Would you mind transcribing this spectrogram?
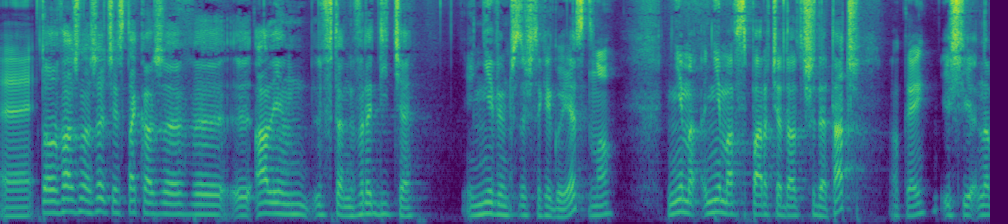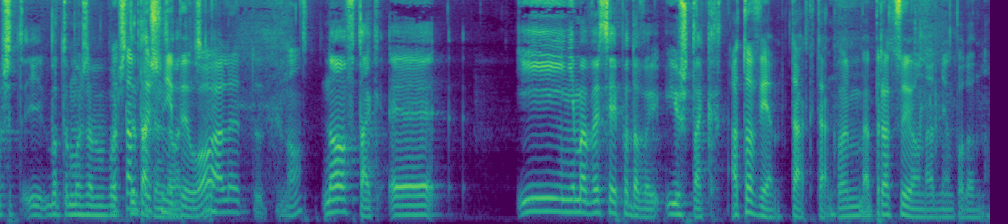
E... To ważna rzecz jest taka, że w y, Alien, w ten, w Reddicie, nie wiem, czy coś takiego jest. No. Nie ma, nie ma wsparcia dla 3D Touch. Okej. Okay. Jeśli na przykład, bo to można by było no, 3D Touch. też nie było, nie? ale to, no. No, tak. E, i nie ma wersji iPodowej. Już tak. A to wiem, tak, tak. Pracują nad nią podobno.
